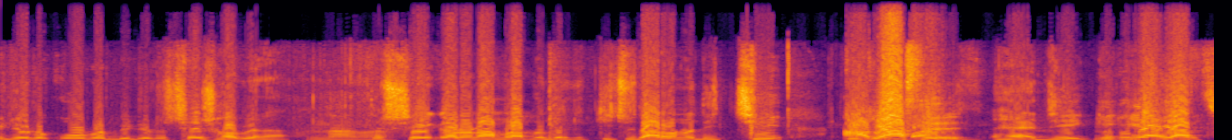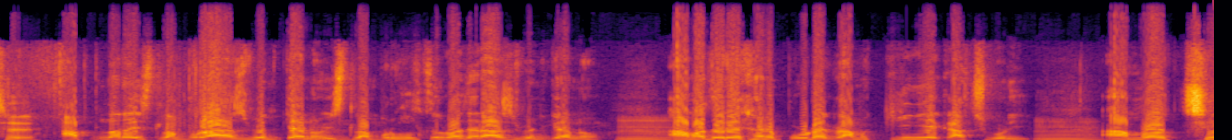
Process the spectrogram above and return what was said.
ভিডিওটা করব ভিডিওটা শেষ হবে না। তো সেই কারণে আমরা আপনাদেরকে কিছু ধারণা দিচ্ছি। আছে? হ্যাঁ জি কি কি আছে? আপনারা ইসলামপুর আসবেন কেন? ইসলামপুর হোলসেল বাজার আসবেন কেন? আমাদের এখানে প্রোডাক্ট আমরা কি নিয়ে কাজ করি? আমরা হচ্ছে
